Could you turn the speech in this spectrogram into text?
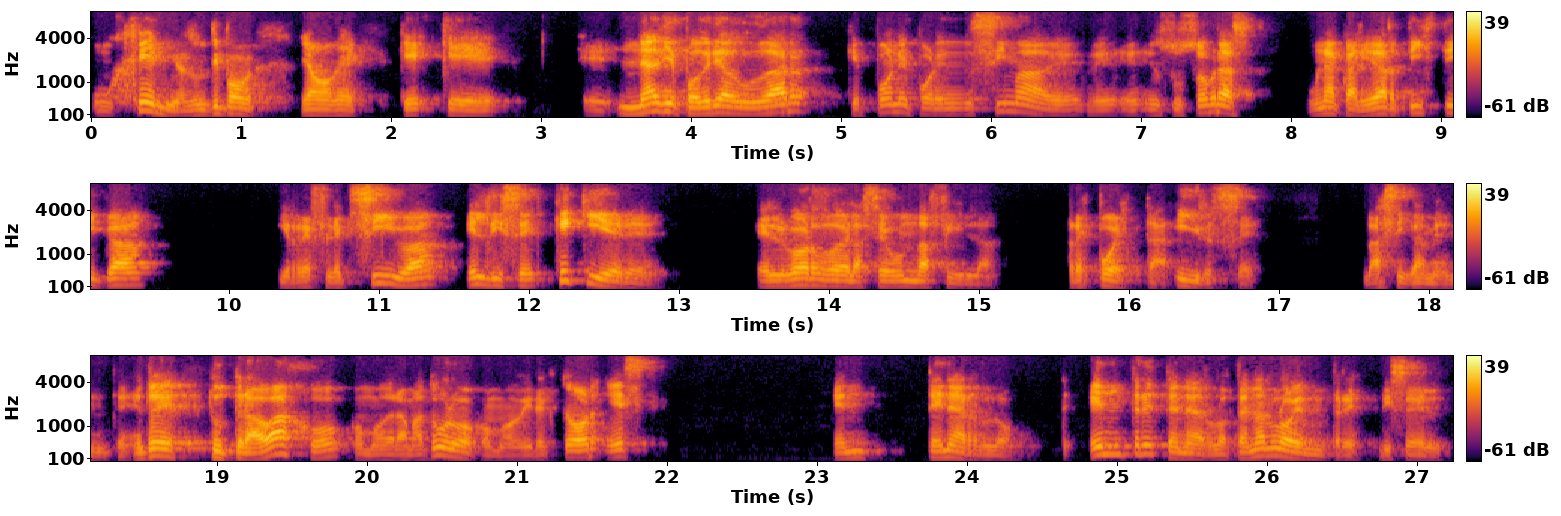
un genio, es un tipo, digamos, que, que, eh, nadie podría dudar que pone por encima de, en sus obras una calidad artística y reflexiva. Él dice, ¿qué quiere el gordo de la segunda fila? Respuesta, irse, básicamente. Entonces, tu trabajo como dramaturgo, como director, es en tenerlo, entretenerlo, tenerlo entre, dice él.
